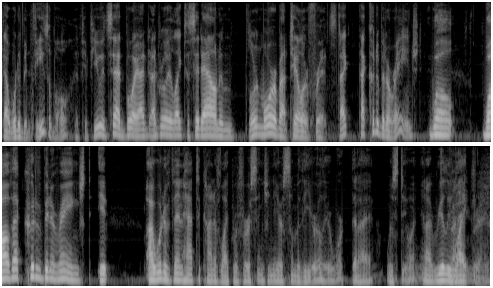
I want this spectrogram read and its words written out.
that would have been feasible if, if you had said, "Boy, I'd, I'd really like to sit down and learn more about Taylor Fritz." That that could have been arranged. Well, while that could have been arranged, it I would have then had to kind of like reverse engineer some of the earlier work that I was doing, and I really Right, liked. right.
